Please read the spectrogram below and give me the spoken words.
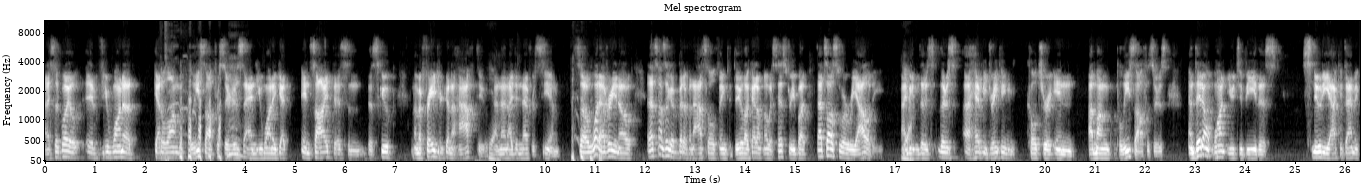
And I said, well, if you want to get along with police officers and you want to get inside this and the scoop, I'm afraid you're going to have to. Yeah. And then I didn't ever see him. So whatever, you know, that sounds like a bit of an asshole thing to do. Like I don't know his history, but that's also a reality. I mean, there's there's a heavy drinking culture in among police officers, and they don't want you to be this snooty academic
